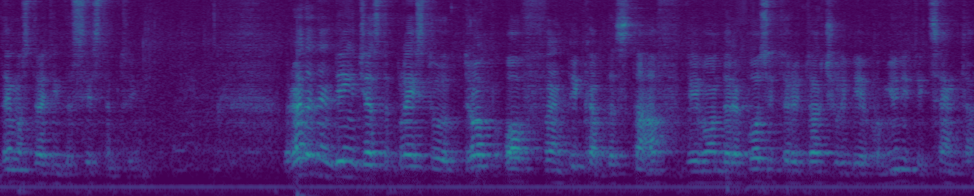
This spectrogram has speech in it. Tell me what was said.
demonstrating the system to you. Rather than being just a place to drop off and pick up the stuff, we want the repository to actually be a community center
